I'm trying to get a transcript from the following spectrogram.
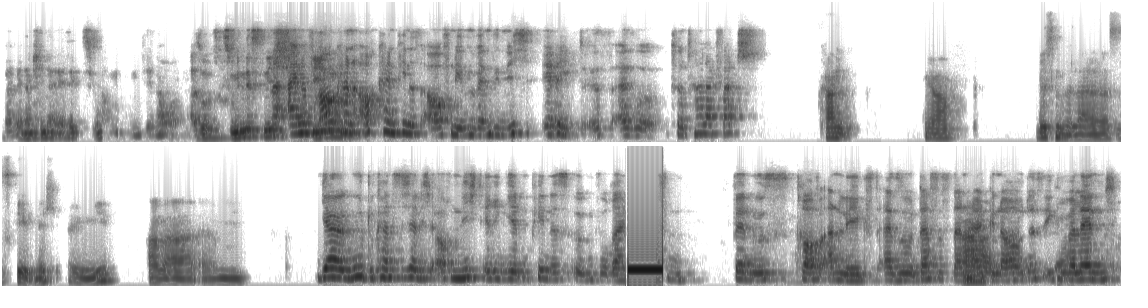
weil wenn Kinder Erektion haben. Und genau, also zumindest nicht. Eine Frau kann auch keinen Penis aufnehmen, wenn sie nicht erregt ist. Also totaler Quatsch. Kann, ja, wissen wir leider, dass es geht, nicht? Irgendwie. Aber ähm, Ja, gut, du kannst sicherlich auch einen nicht irrigierten Penis irgendwo rein, wenn du es drauf anlegst. Also, das ist dann Ah, halt genau das Äquivalent.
